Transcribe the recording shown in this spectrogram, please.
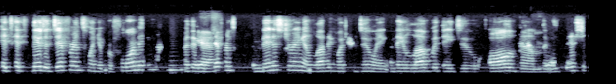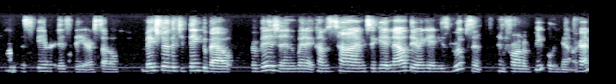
it's it's there's a difference when you're performing, but there's yeah. a difference ministering and loving what you're doing. They love what they do, all of them. The musician, the spirit is there. So make sure that you think about provision when it comes time to getting out there and getting these groups in, in front of people again. Okay.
